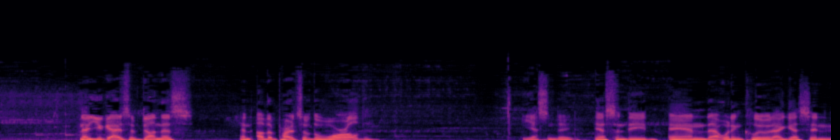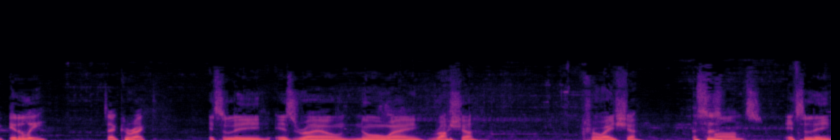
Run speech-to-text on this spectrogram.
Now, you guys have done this in other parts of the world. Yes, indeed. Yes, indeed. And that would include, I guess, in Italy. Is that correct? Italy, Israel, Norway, Russia, Croatia, This is France, Italy,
